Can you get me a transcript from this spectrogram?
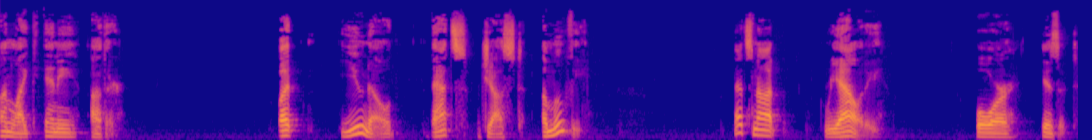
unlike any other. But you know, that's just a movie. That's not reality. Or is it?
